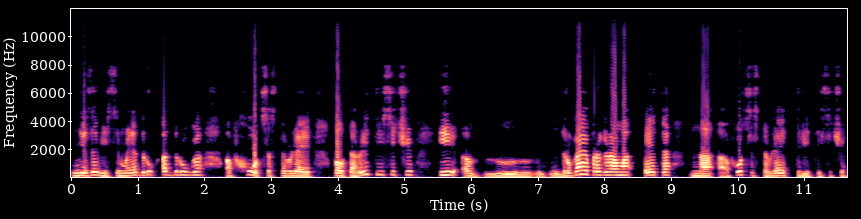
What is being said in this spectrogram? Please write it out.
независимые друг от друга. А вход составляет полторы тысячи. И э, другая программа это на а, вход составляет 3000.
